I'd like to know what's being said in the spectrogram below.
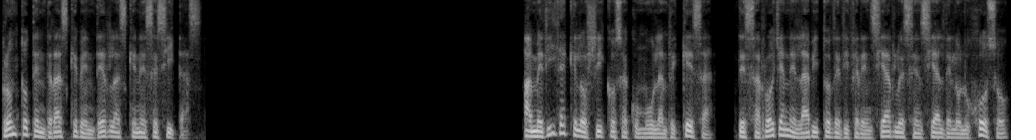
pronto tendrás que vender las que necesitas. A medida que los ricos acumulan riqueza, desarrollan el hábito de diferenciar lo esencial de lo lujoso,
